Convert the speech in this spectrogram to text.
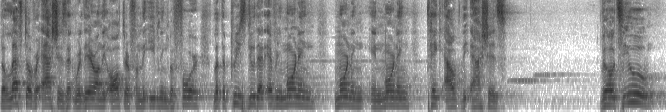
the leftover ashes that were there on the altar from the evening before. Let the priest do that every morning, morning in morning, take out the ashes. V'hotziu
